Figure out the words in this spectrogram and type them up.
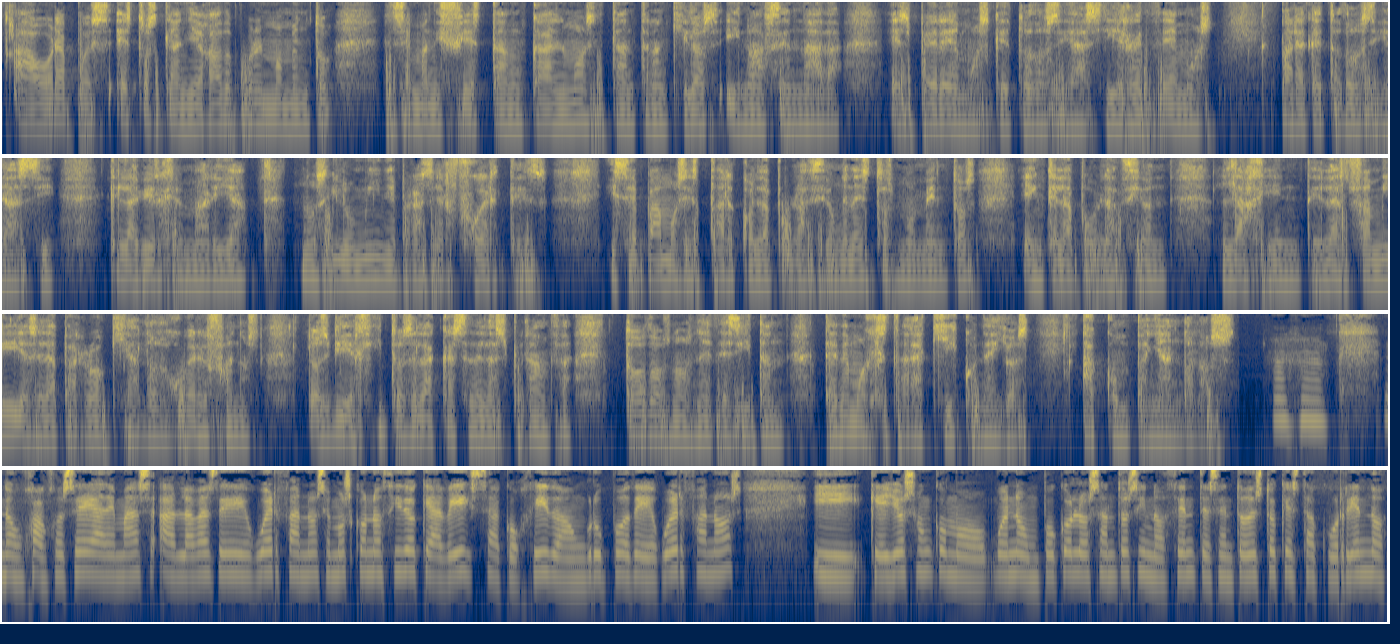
Ahora pues estos que han llegado por el momento se manifiestan calmos, están tranquilos y no hacen nada. Esperemos que todo sea así, recemos para que todo sea así, que la Virgen María nos ilumine para ser fuertes y sepamos estar con la población en estos momentos en que la población, la gente, las familias de la parroquia, los huérfanos, los viejitos de la Casa de la Esperanza, todos nos necesitan. Tenemos que estar aquí con ellos, acompañándolos. Don Juan José, además hablabas de huérfanos. Hemos conocido que habéis acogido a un grupo de huérfanos y que ellos son como, bueno, un poco los santos inocentes en todo esto que está ocurriendo.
